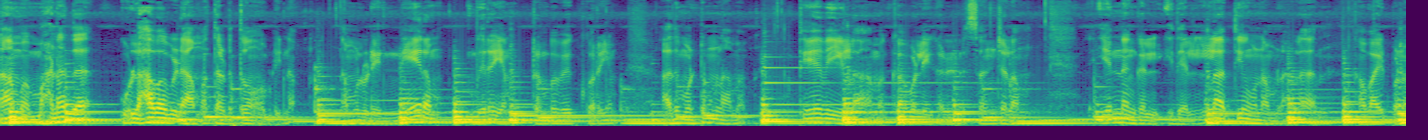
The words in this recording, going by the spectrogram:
நாம் மனதை உலாவ விடாமல் தடுத்தோம் அப்படின்னா நம்மளுடைய நேரம் விரயம் ரொம்பவே குறையும். அது மட்டும் இல்லாமல் தேவையில்லாமல் கவலைகள் சஞ்சலம் எண்ணங்கள் இது எல்லாத்தையும் நம்மளால் அவாய்ட் பண்ண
